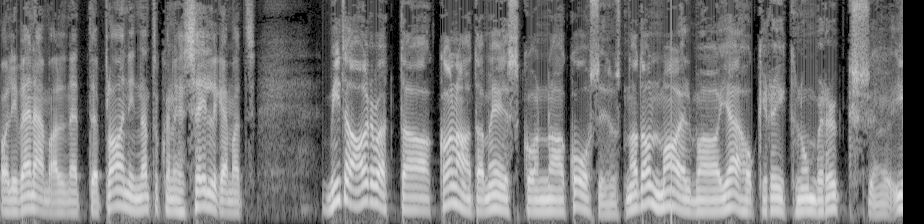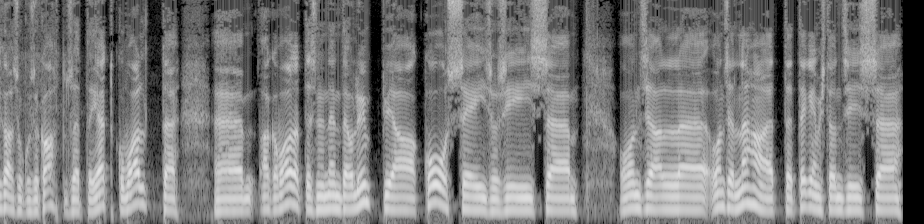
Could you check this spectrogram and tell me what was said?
oli Venemaal need plaanid natukene selgemad mida arvata Kanada meeskonna koosseisust, nad on maailma jäähokiriik number üks igasuguse kahtluseta jätkuvalt, äh, aga vaadates nüüd nende olümpiakoosseisu, siis äh, on seal, on seal näha, et tegemist on siis äh,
